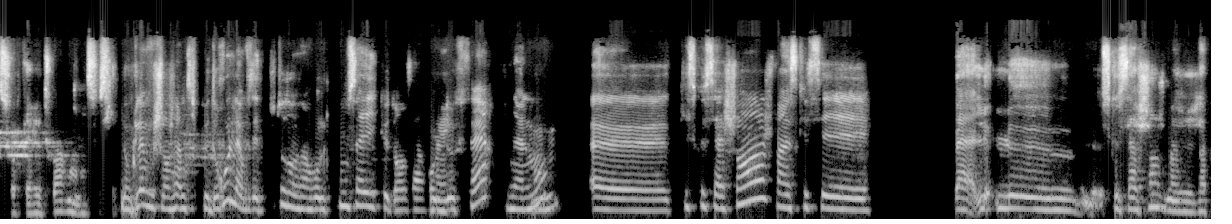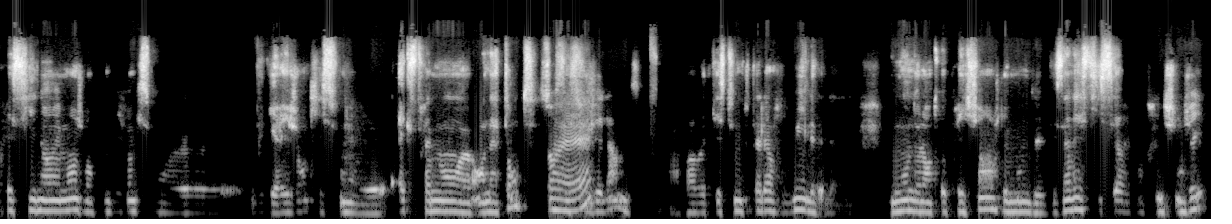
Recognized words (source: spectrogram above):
sur le territoire, dans la société. Donc là, vous changez un petit peu de rôle. Là, vous êtes plutôt dans un rôle conseil que dans un rôle oui. de faire finalement. Mm -hmm. euh, Qu'est-ce que ça change? Enfin, est-ce que c'est bah, le, le, ce que ça change, moi, j'apprécie énormément. Je rencontre des gens qui sont euh, des dirigeants qui sont euh, extrêmement euh, en attente sur ouais. ces sujets-là. Par rapport à votre question tout à l'heure, oui, le, le, monde de l'entreprise change, le monde des investisseurs est en train de changer.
